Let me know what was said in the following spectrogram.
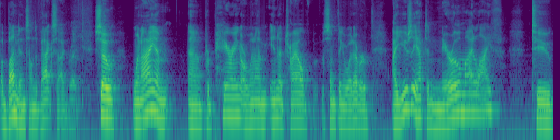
abundance on the backside. Right. So when I am um, preparing or when I'm in a trial, something or whatever, I usually have to narrow my life to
